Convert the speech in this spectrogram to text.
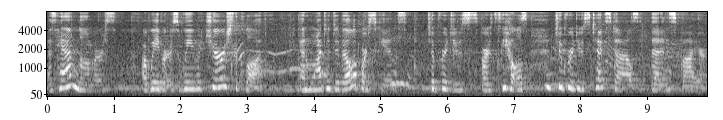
As hand loomers, or weavers, we cherish the cloth and want to develop our skins to produce our skills to produce textiles that inspire.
